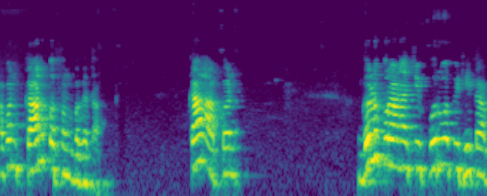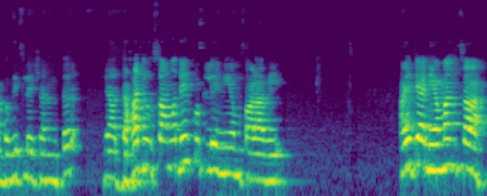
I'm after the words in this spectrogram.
आपण कालपासून बघत आहोत. का आपण गरुड पुराणाची पूर्व पीठिका बघितल्याच्या नंतर या दहा दिवसामध्ये कुठले नियम पाळावे? आणि त्या नियमांचा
